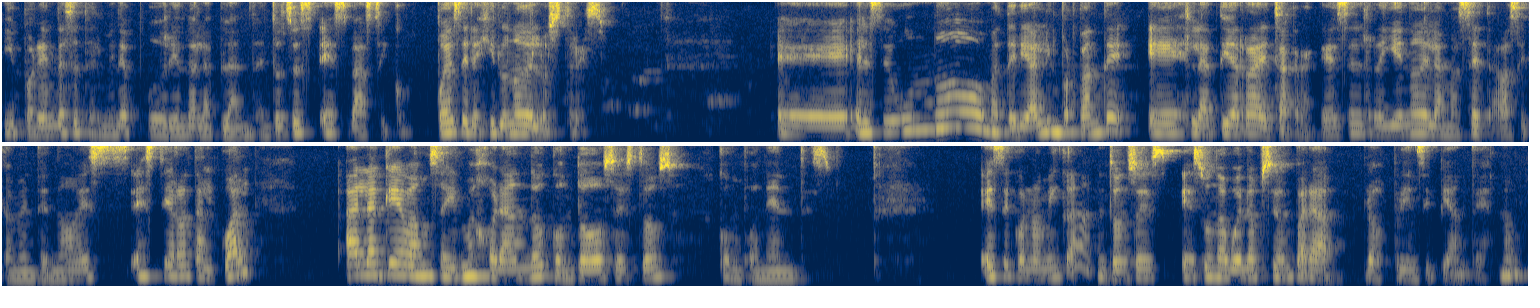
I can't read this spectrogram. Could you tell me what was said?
y por ende se termine pudriendo la planta. Entonces es básico. Puedes elegir uno de los tres. Eh, el segundo material importante es la tierra de chacra, que es el relleno de la maceta, básicamente, ¿no? Es, es tierra tal cual a la que vamos a ir mejorando con todos estos componentes. Es económica, entonces es una buena opción para los principiantes, ¿no?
